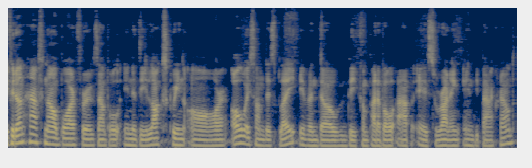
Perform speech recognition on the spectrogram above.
If you don't have Now Bar, for example, in the lock screen or always on display, even though the compatible app is running in the background,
